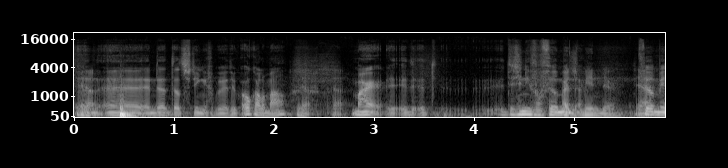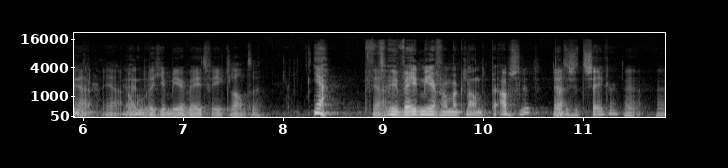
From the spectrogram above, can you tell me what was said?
Ja. En uh, dat, dat soort dingen gebeuren natuurlijk ook allemaal. Ja, Maar het, het, het, is in ieder geval veel minder. minder. veel minder. Ja, ook omdat je meer weet van je klanten. Ja, je weet meer van mijn klanten. Absoluut, dat is het zeker. Ja, ja.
